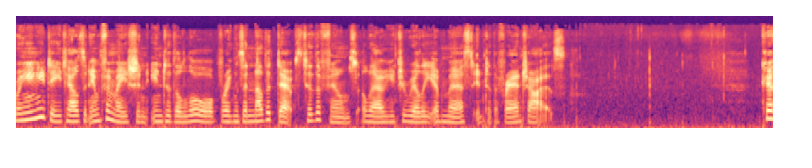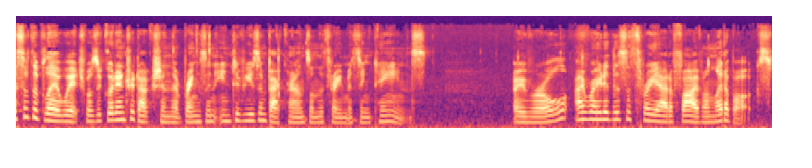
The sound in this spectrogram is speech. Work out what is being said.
Bringing you details and information into the lore brings another depth to the films, allowing you to really immerse into the franchise. Curse of the Blair Witch was a good introduction that brings in interviews and backgrounds on the three missing teens. Overall, I rated this a 3 out of 5 on Letterboxd.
